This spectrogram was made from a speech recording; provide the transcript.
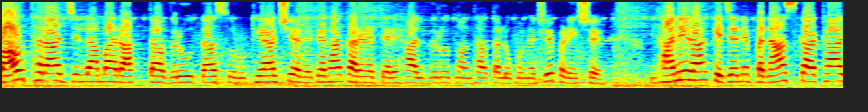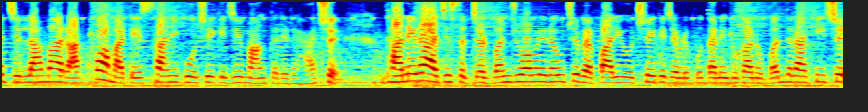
વાવથરા જિલ્લામાં રાખતા વિરોધના સૂર ઉઠ્યા છે અને તેના કારણે અત્યારે હાલ વિરોધ નોંધાવતા લોકો નજરે પડે છે. ધાનેરા કે જેને બનાસકાંઠા જિલ્લામાં રાખવા માટે સ્થાનિકો છે કે જે માંગ કરી રહ્યા છે. ધાનેરા આજે સજ્જડ બંધ જોવા મળી રહ્યું છે. વેપારીઓ છે કે જેમણે પોતાની દુકાનો બંધ રાખી છે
